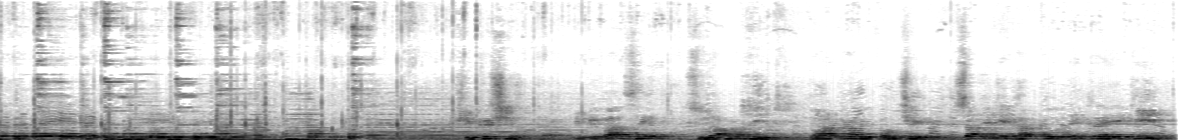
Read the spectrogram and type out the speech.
श्री कृष्ण की कृपा से सुदामा जी, द्वारका में पहुँचे। सभी के घर को देख रहे कि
